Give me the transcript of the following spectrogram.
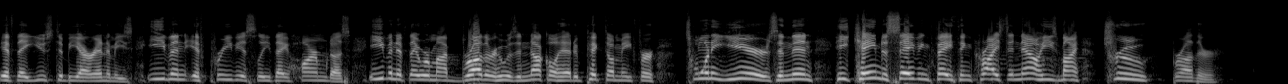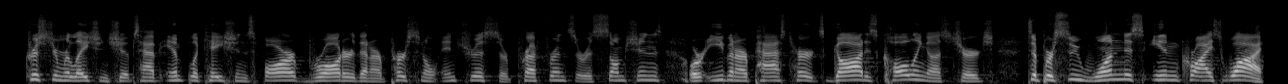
if they used to be our enemies, even if previously they harmed us, even if they were my brother who was a knucklehead who picked on me for 20 years and then he came to saving faith in Christ and now he's my true brother. Christian relationships have implications far broader than our personal interests or preference or assumptions or even our past hurts. God is calling us, church, to pursue oneness in Christ. Why?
